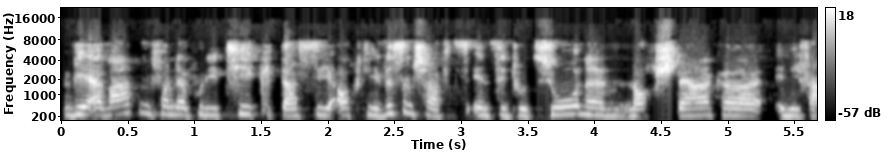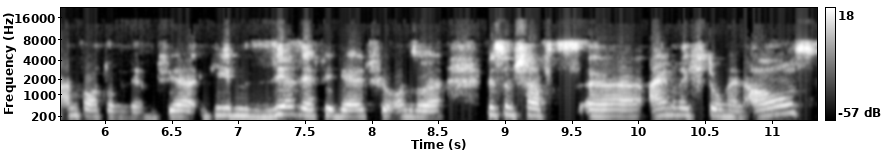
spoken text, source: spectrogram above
Wir erwarten von der Politik, dass sie auch die Wissenschaftsinstitutionen noch stärker in die Verantwortung nimmt. Wir geben sehr, sehr viel Geld für unsere Wissenschaftseinrichtungen aus.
